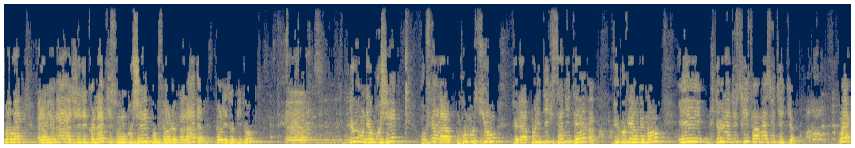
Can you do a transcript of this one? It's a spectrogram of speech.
Ouais, ouais. Alors, il y en a, j'ai des collègues qui sont embauchés pour faire le malade dans les hôpitaux. Euh, nous, on est embauchés pour faire la promotion de la politique sanitaire du gouvernement et de l'industrie pharmaceutique. Ouais,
